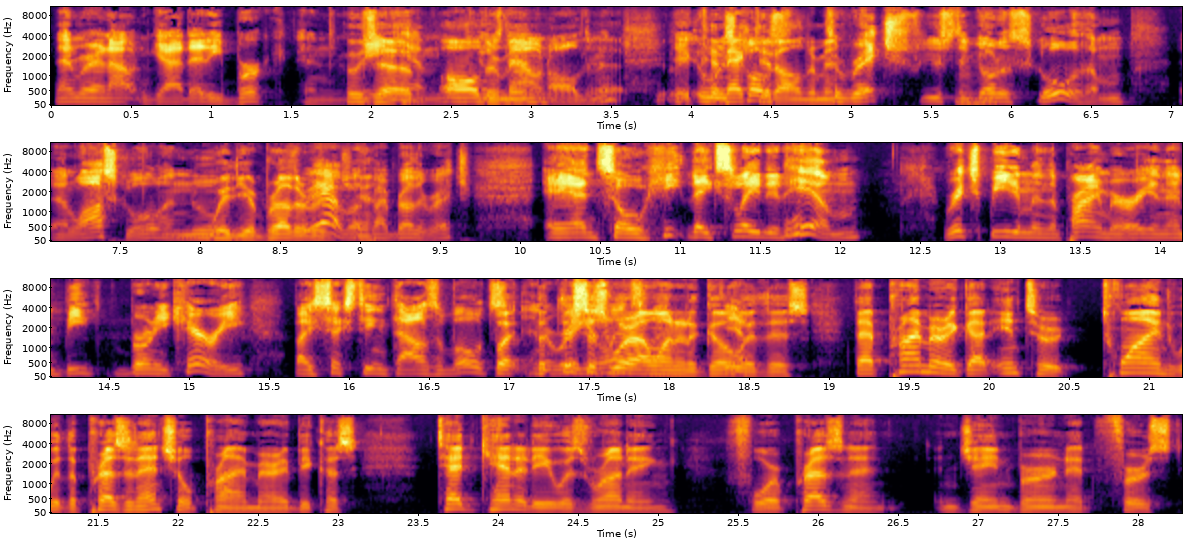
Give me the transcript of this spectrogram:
then ran out and got Eddie Burke and Who's a him, alderman, who's now an alderman, uh, was connected close alderman. Mm-hmm. to Rich. Used to go to school with him in law school and knew With your brother, Yeah, Rich, with yeah. my brother Rich. And so he they slated him. Rich beat him in the primary and then beat Bernie Carey by sixteen thousand votes. But in a but this is where I wanted to go Yeah. with this. That primary got intertwined with the presidential primary because Ted Kennedy was running for president, and Jane Byrne had first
